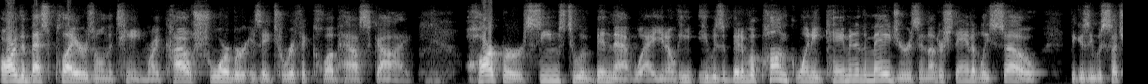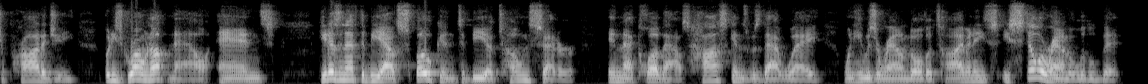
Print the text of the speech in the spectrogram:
are the best players on the team, right? Kyle Schwarber is a terrific clubhouse guy. Mm-hmm. Harper seems to have been that way. You know, he he was a bit of a punk when he came into the majors, and understandably so, because he was such a prodigy. But he's grown up now, and he doesn't have to be outspoken to be a tone setter in that clubhouse. Hoskins was that way when he was around all the time, and he's he's still around a little bit.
